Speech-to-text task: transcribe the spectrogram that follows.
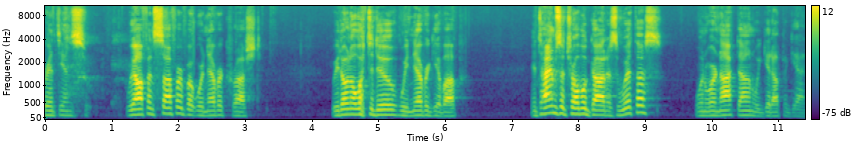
Corinthians. We often suffer, but we're never crushed. We don't know what to do, we never give up. In times of trouble, God is with us. When we're knocked down, we get up again.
